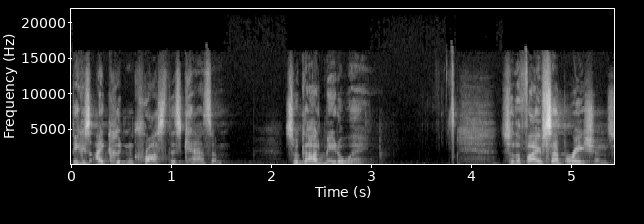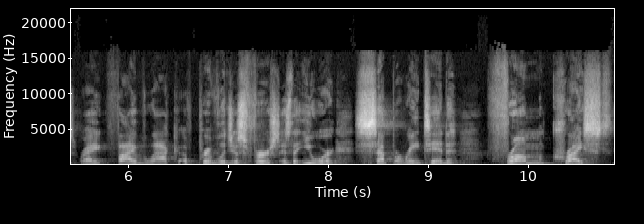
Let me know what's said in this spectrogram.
because I couldn't cross this chasm. So God made a way. So the five separations, right? Five lack of privileges. First is that you were separated from Christ.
